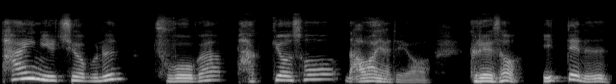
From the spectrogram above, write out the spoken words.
타인 일치 여부는 주어가 바뀌어서 나와야 돼요. 그래서 이때는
